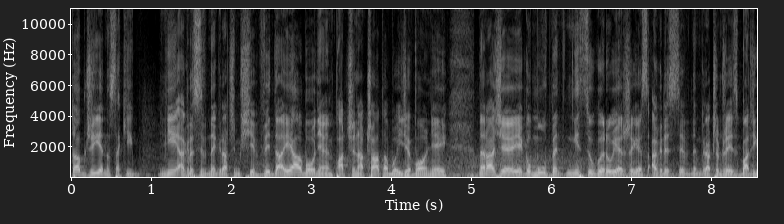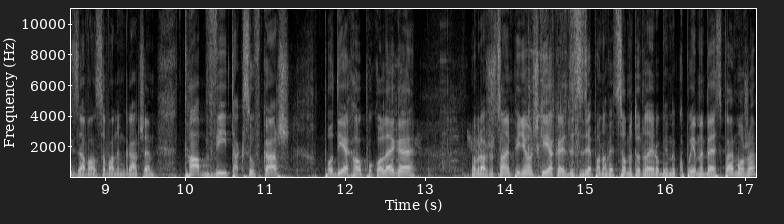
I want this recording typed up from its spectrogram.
Top G jeden z takich mniej agresywnych graczy mi się wydaje, albo nie wiem, patrzy na czat, albo idzie wolniej. Na razie jego movement nie sugeruje, że jest agresywnym graczem, że jest bardziej zaawansowanym graczem. Top V, taksówkarz, podjechał po kolegę. Dobra, rzucamy pieniążki. Jaka jest decyzja, panowie? Co my tutaj robimy? Kupujemy BSP może?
